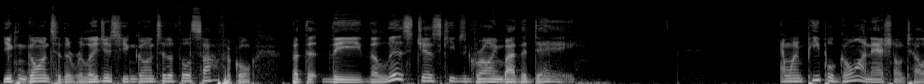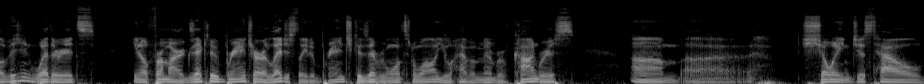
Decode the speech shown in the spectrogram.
You can go into the religious, you can go into the philosophical, but the the the list just keeps growing by the day. And when people go on national television, whether it's you know from our executive branch or our legislative branch, because every once in a while you'll have a member of Congress um, uh, showing just how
